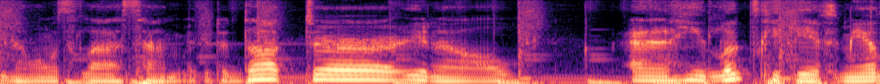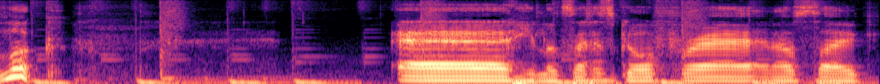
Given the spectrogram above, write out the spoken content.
You know, when was the last time I did a doctor? You know, and he looked, he gave me a look. And he looks at his girlfriend, and I was like,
